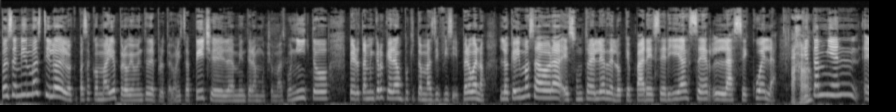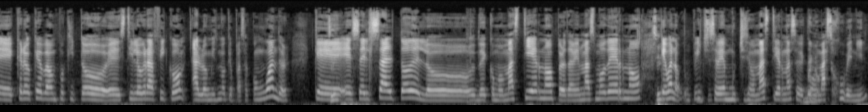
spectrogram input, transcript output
pues el mismo estilo de lo que pasa con Mario, pero obviamente de protagonista Peach, el ambiente era mucho más bonito, pero también creo que era un poquito más difícil. Pero bueno, lo que vimos ahora es un tráiler de lo que parecería ser la secuela, Ajá. que también eh, creo que va un poquito eh, estilo gráfico a lo mismo que pasa con Wonder, que Sí. es el salto de lo de como más tierno, pero también más moderno, Sí. que bueno, Peach se ve muchísimo más tierna, se ve Bueno. como más juvenil.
